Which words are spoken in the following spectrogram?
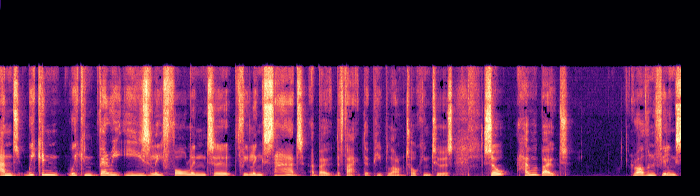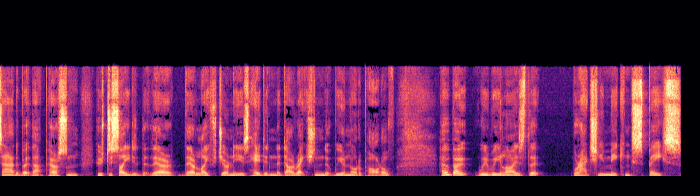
And we can we can very easily fall into feeling sad about the fact that people aren't talking to us. So how about rather than feeling sad about that person who's decided that their their life journey is headed in a direction that we are not a part of, how about we realize that we're actually making space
